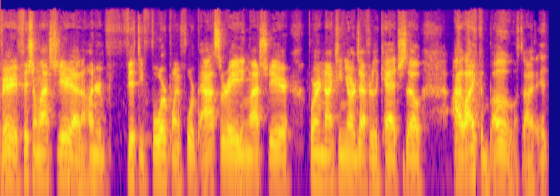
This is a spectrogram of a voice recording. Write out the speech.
very efficient last year at 154.4 passer rating last year, 419 yards after the catch. So I like them both. I, it's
